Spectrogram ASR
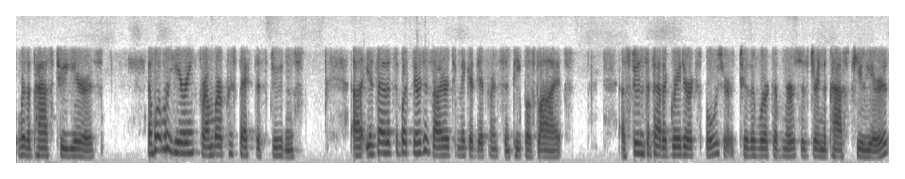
over the past two years. And what we're hearing from our prospective students uh, is that it's about their desire to make a difference in people's lives. Uh, students have had a greater exposure to the work of nurses during the past few years,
